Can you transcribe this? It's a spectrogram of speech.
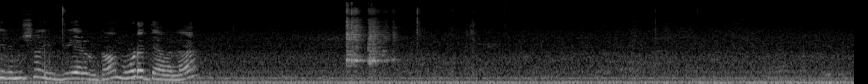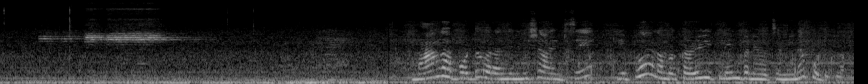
அஞ்சு நிமிஷம் இப்படியே இருக்கட்டும். மூட தேவையில்ல. மாங்காய் போட்டு ஒரு அஞ்சு நிமிஷம் ஆயிடுச்சு. இப்போ நம்ம கழுவி க்ளீன் பண்ணி வச்ச மீனை போட்டுக்கலாம்.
